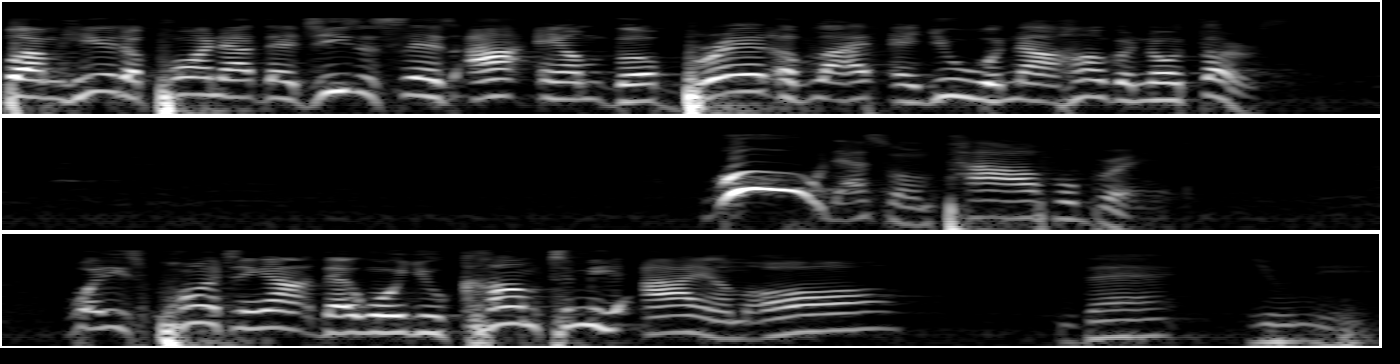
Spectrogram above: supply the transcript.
But I'm here to point out that Jesus says, I am the bread of life and you will not hunger nor thirst. Woo! That's some powerful bread. What he's pointing out that when you come to me, I am all that you need.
